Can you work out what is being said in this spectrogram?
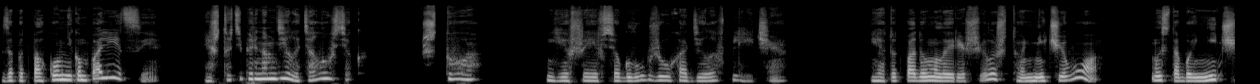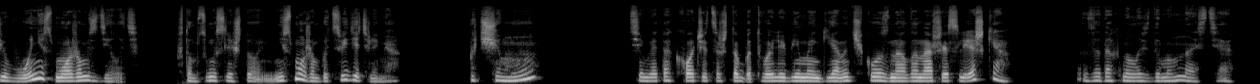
За подполковником полиции. И что теперь нам делать, Алусик? Что? Ее шея все глубже уходила в плечи. Я тут подумала и решила, что ничего. Мы с тобой ничего не сможем сделать. В том смысле, что не сможем быть свидетелями. Почему? Тебе так хочется, чтобы твой любимый Геночка узнала наши слежки? Задохнулась дымом Настя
